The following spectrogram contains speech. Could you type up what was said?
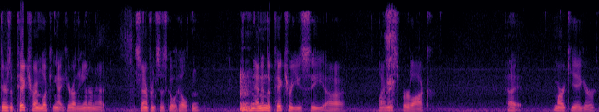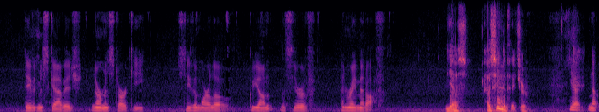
there's a picture I'm looking at here on the internet, San Francisco Hilton. and in the picture, you see uh, Lyman Spurlock, uh, Mark Yeager, David Miscavige, Norman Starkey, Stephen Marlowe, Guillaume Lesevre, and Ray Mithoff. Yes, I've seen the picture. Yeah, now,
